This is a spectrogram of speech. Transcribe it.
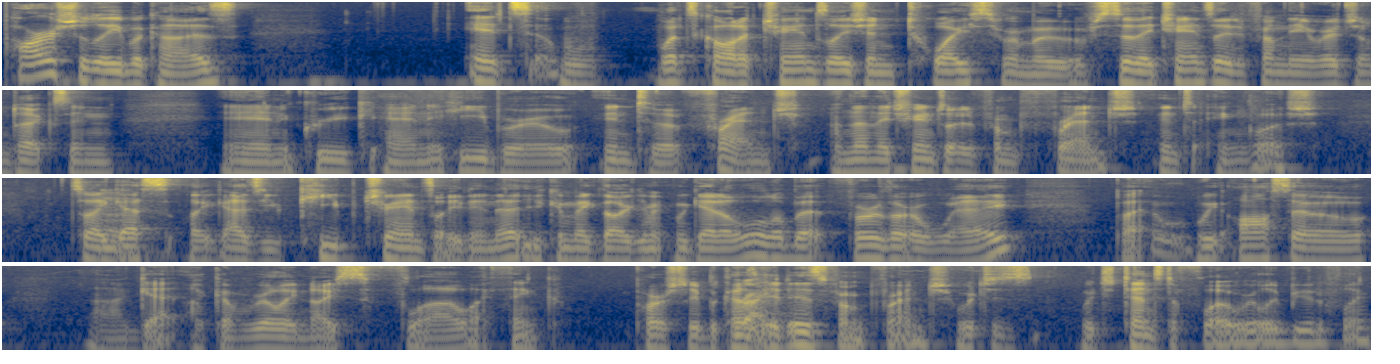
partially because it's what's called a translation twice removed. So they translated from the original text in in Greek and Hebrew into French, and then they translated from French into English. So I hmm. guess like as you keep translating it, you can make the argument we get a little bit further away, but we also uh, get like a really nice flow. I think partially because Right. it is from French, which is which tends to flow really beautifully.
